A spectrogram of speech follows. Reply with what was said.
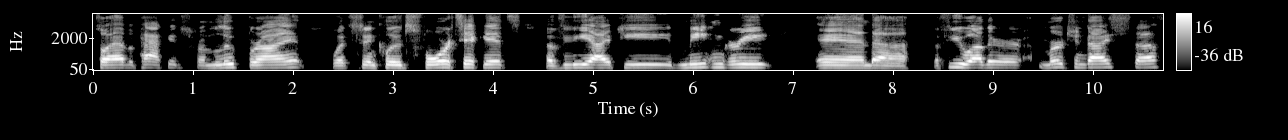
So I have a package from Luke Bryan, which includes four tickets, a VIP meet and greet, and uh, a few other merchandise stuff.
